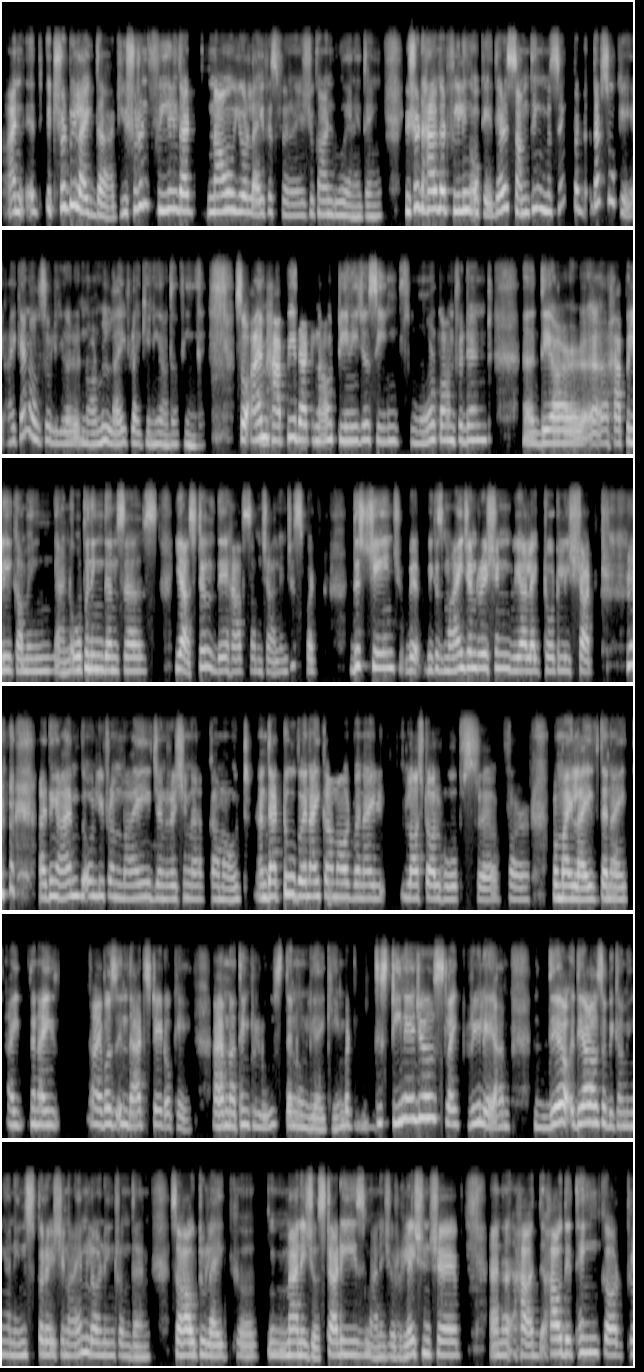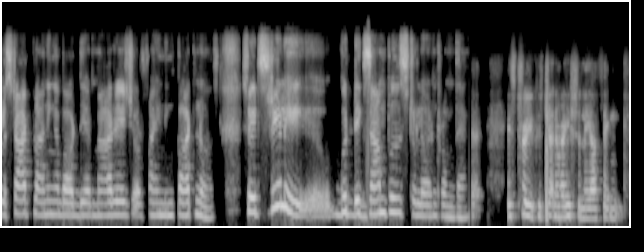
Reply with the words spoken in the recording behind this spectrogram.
And it, it should be like that. You shouldn't feel that now your life is finished you can't do anything. You should have that feeling okay there is something missing but that's okay. I can also lead a normal life like any other female. So i'm mm. happy that now teenagers seem more confident uh, they are uh, happily coming and opening themselves. Yeah still they have some challenges but this change because my generation we are like totally shut. I think i'm only from my generation i've come out. And that too when i come out when i lost all hopes uh, for for my life then i i then i I was in that state, okay, I have nothing to lose, then only I came. But these teenagers, like really, I'm they they are also becoming an inspiration. I am learning from them. So how to like uh, manage your studies, manage your relationship, and uh, how how they think or start planning about their marriage or finding partners. So it's really uh, good examples to learn from them. It's true because generationally, I think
